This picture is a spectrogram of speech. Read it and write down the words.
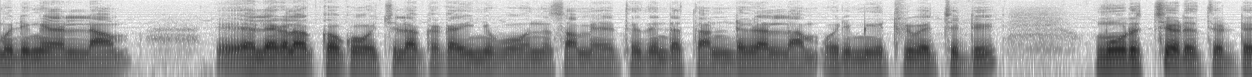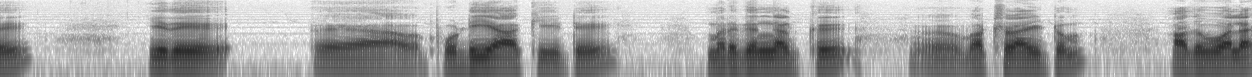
മുരിങ്ങയെല്ലാം ഇലകളൊക്കെ കോച്ചിലൊക്കെ കഴിഞ്ഞ് പോകുന്ന സമയത്ത് ഇതിന്റെ തണ്ടുകളെല്ലാം ഒരു മീറ്റർ വെച്ചിട്ട് മുറിച്ചെടുത്തിട്ട് ഇത് പൊടിയാക്കിയിട്ട് മൃഗങ്ങൾക്ക് ഭക്ഷണമായിട്ടും അതുപോലെ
